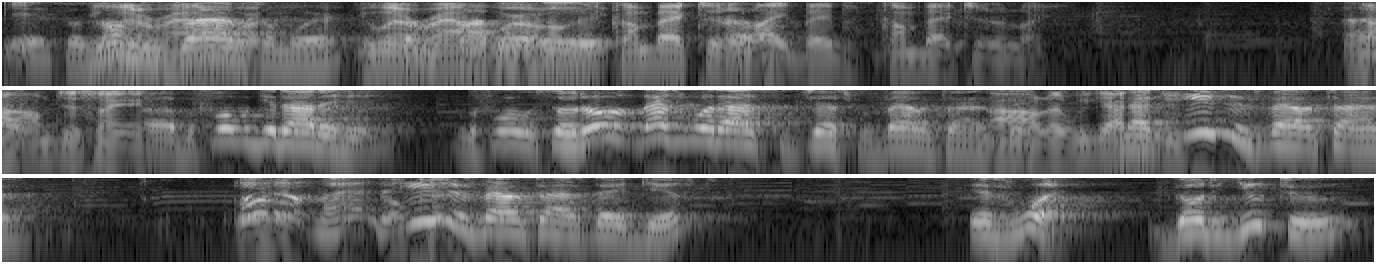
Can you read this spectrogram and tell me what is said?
Yeah, so you normally you driving somewhere. You went around the world on that. Come back to the oh. light, baby. Come back to the light. no. I'm just saying. Uh, before we get out of here, before so those, that's what I suggest for Valentine's Day. Oh, we got now the do. easiest Valentine's. Hold ahead. up, man. The okay. easiest Valentine's Day gift is what? Go to YouTube,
